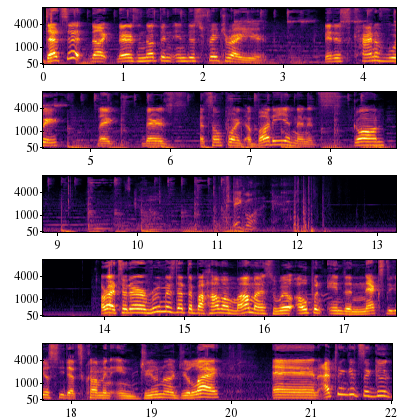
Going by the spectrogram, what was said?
that's it. Like there's nothing in this fridge right here. It is kind of weird. Like there's at some point a body and then it's gone. Let's go. Big one. Alright, so there are rumors that the Bahama Mamas will open in the next DLC that's coming in June or July. And I think it's a good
